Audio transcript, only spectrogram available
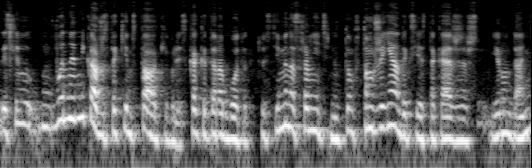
если вы, вы наверняка уже с таким сталкивались, как это работает, то есть именно сравнительно, в том, в том же Яндекс есть такая же ерунда, они,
